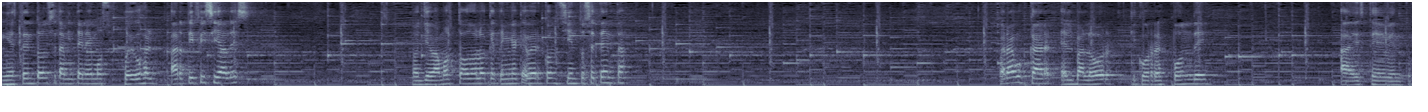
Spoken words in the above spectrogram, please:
En este entonces también tenemos juegos artificiales. Nos llevamos todo lo que tenga que ver con 170 para buscar el valor que corresponde a este evento.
